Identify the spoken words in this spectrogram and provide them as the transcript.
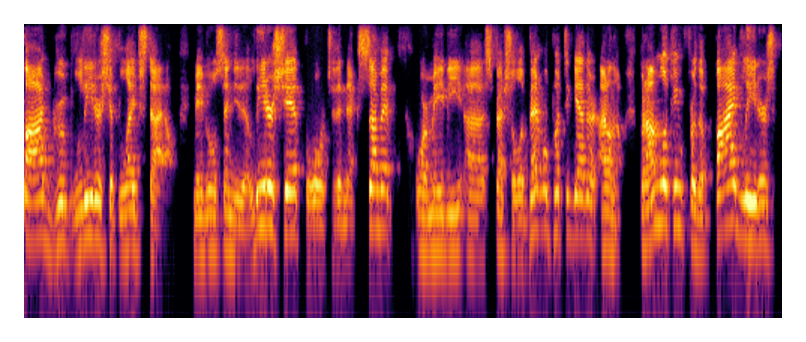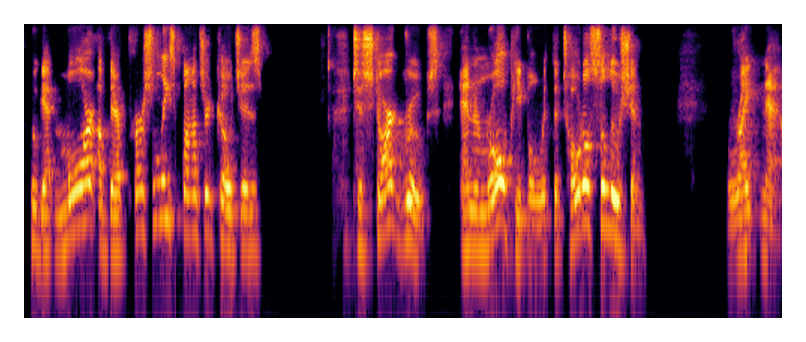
BOD group leadership lifestyle. Maybe we'll send you to leadership or to the next summit, or maybe a special event we'll put together. I don't know. But I'm looking for the five leaders who get more of their personally sponsored coaches to start groups and enroll people with the total solution right now.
